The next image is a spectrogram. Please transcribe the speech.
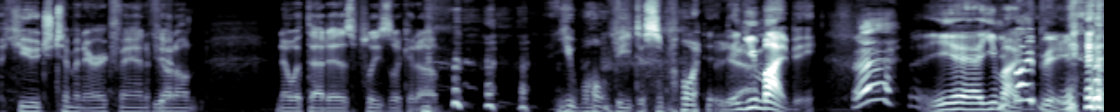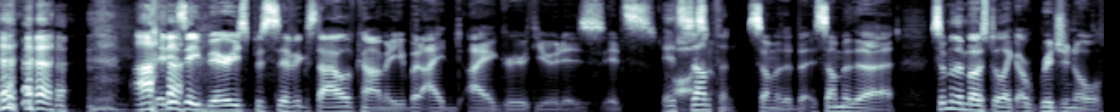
a huge Tim and Eric fan. If Yeah. y'all don't know what that is, please look it up. you won't be disappointed. Yeah. You might be. Ah, Yeah, you, might, might be. it is a very specific style of comedy, but I I agree with you. It is it's It's awesome. something. Some of the some of the some of the most like original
